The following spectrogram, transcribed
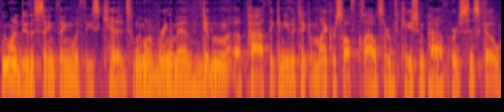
we want to do the same thing with these kids. We want to bring them in, give them a path. They can either take a Microsoft Cloud certification path or Cisco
